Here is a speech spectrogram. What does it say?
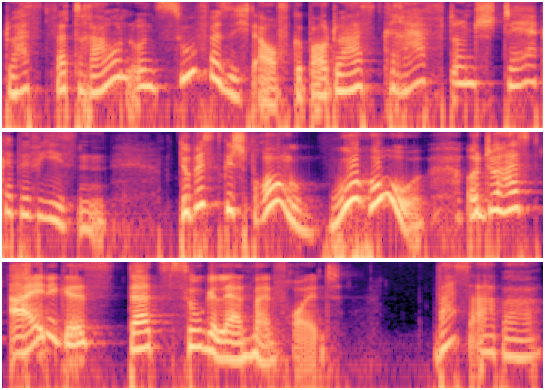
Du hast Vertrauen und Zuversicht aufgebaut. Du hast Kraft und Stärke bewiesen. Du bist gesprungen. Wuhu! Und du hast einiges dazugelernt, mein Freund. Was aber,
